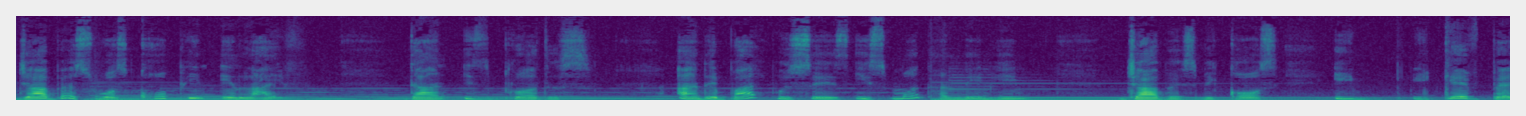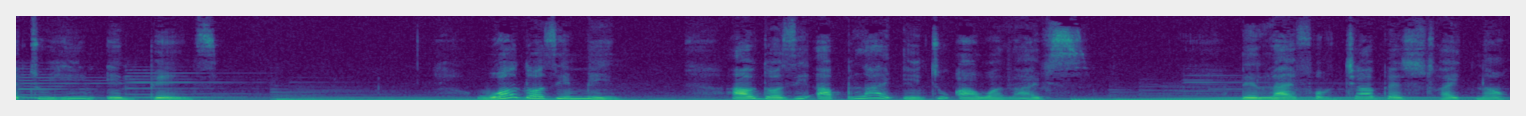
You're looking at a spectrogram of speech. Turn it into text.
Jabez was coping in life than his brothers. And the Bible says his mother named him Jabez because he, he gave birth to him in pains. What does it mean? How does it apply into our lives? The life of Jabez right now.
